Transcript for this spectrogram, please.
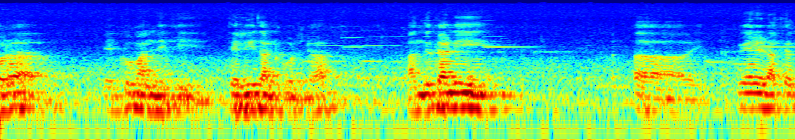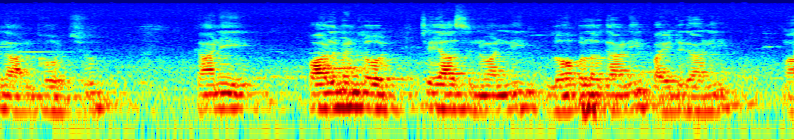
కూడా ఎక్కువ మందికి తెలియదు అనుకుంటా. అందుకని వేరే రకంగా అనుకోవచ్చు. కానీ పార్లమెంట్లో చేయాల్సినవన్నీ లోపల కానీ బయట కానీ మా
